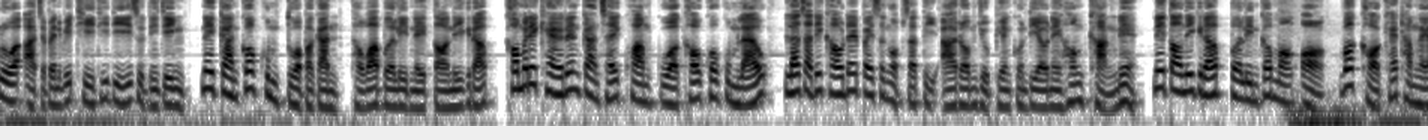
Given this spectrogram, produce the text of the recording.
กลัวอาจจะเป็นวิธีที่ดีที่สุดจริง ๆ ในการควบคุมตัวประกันทว่าเบอร์ลินในตอนนี้ครับเขาไม่ได้แคร์เรื่องการใช้ความกลัวเขาควบคุมแล้วหลังจากที่เขาได้ไปสงบสติอารมณ์อยู่เพียงคนเดียวในห้องขังเนี่ยในตอนนี้ครับเบอร์ลินก็มองออกว่าขอแค่ทำไง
